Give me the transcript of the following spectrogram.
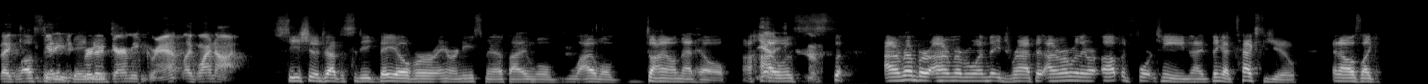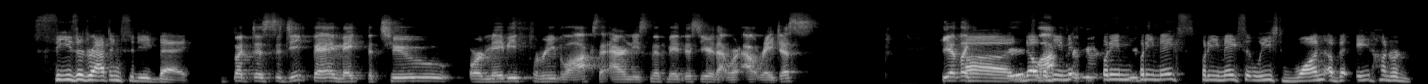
Like Love getting Saddiq, rid of Jerami Grant, like why not? See, should have drafted Saddiq Bey over Aaron Nesmith. I will, I will die on that hill. Yeah, I was, I remember, I remember when they drafted. I remember when they were up at 14, and I think I texted you, and I was like, Caesar drafting Saddiq Bey." But does Saddiq Bey make the two or maybe three blocks that Aaron Nesmith made this year that were outrageous? He had like uh, no, but he, but he but he makes but he makes at least one of the 800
